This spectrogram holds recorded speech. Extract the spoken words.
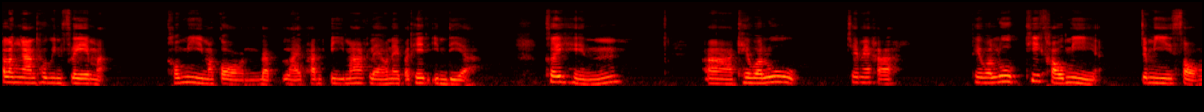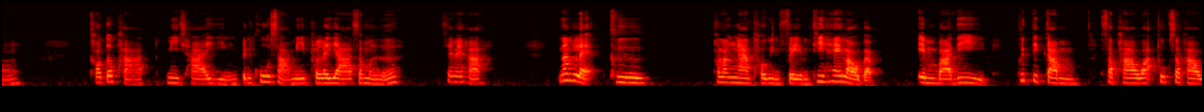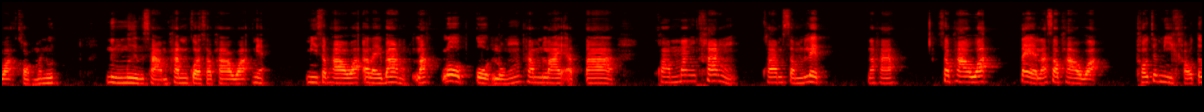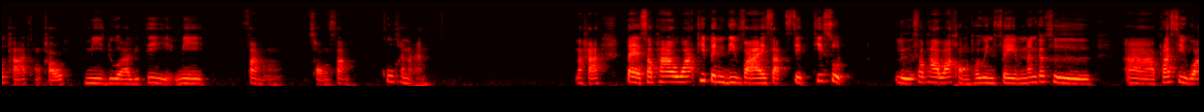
พลังงานทวินเฟลมอะเขามีมาก่อนแบบหลายพันปีมากแล้วในประเทศอินเดีย เคยเห็นเทวรูป ใช่ไหมคะ เทวรูปที่เขามีจะมีสอง counterpart มีชายหญิงเป็นคู่สามีภรรยาเสมอ ใช่ไหมคะ นั่นแหละคือพลังงานทวินเฟรมที่ให้เราแบบ embody พฤติกรรม สภาวะทุกสภาวะของมนุษย์หนึ่งหมื่นสามพันกว่าสภาวะเนี่ย มีสภาวะอะไรบ้าง รักโลภโกรธหลงทำลายอัตตา ความมั่งคั่ง ความสำเร็จนะคะ สภาวะแต่ละสภาวะเขาจะมี counterpart ของเขา มี duality มีฝั่งสองฝั่งคู่ขนานนะคะ แต่สภาวะที่เป็น divine ศักดิ์สิทธิ์ที่สุด หรือสภาวะของทวินเฟรมนั่นก็คืออพระศิวะ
